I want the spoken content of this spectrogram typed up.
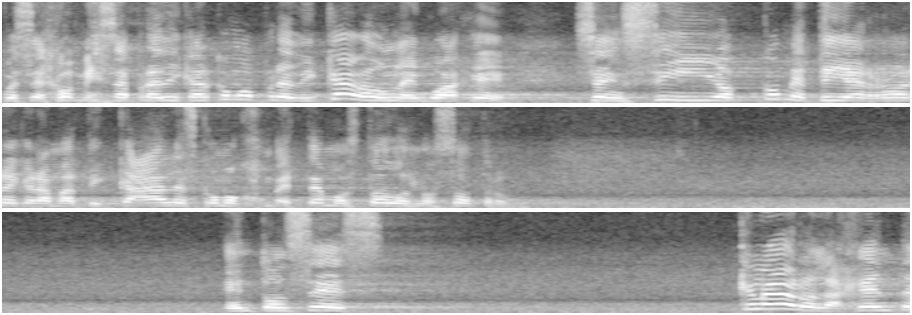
pues se comienza a predicar como predicaba, un lenguaje sencillo, cometía errores gramaticales como cometemos todos nosotros. Entonces, claro, la gente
